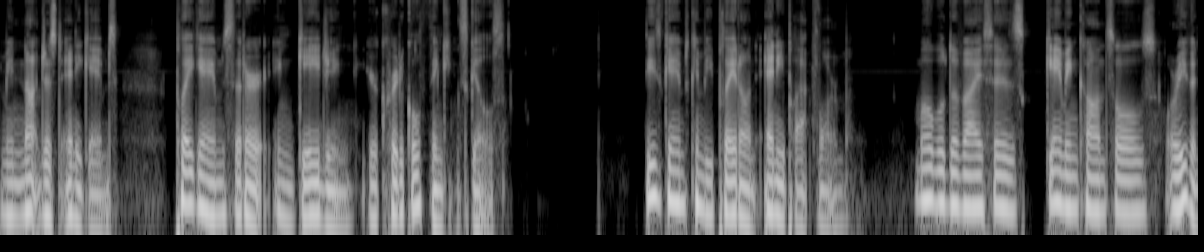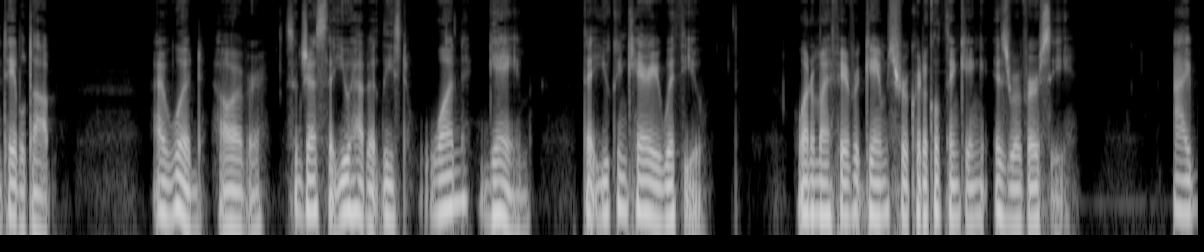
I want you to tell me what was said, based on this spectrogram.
I mean, not just any games, play games that are engaging your critical thinking skills. These games can be played on any platform mobile devices, gaming consoles, or even tabletop. I would, however, suggest that you have at least one game that you can carry with you. One of my favorite games for critical thinking is Reversi. I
